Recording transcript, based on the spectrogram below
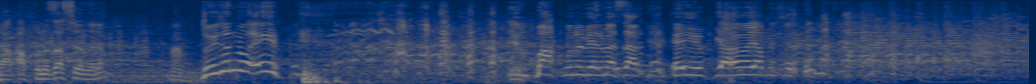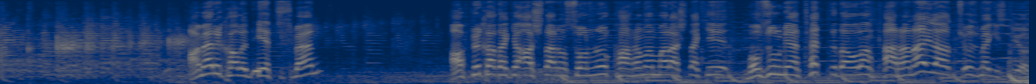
Yani affınıza sığınırım. Duydun mu Eyüp? Bak bunu vermezsem Eyüp yanına yapışır. Amerikalı diyetismen Afrika'daki açların sorununu Kahramanmaraş'taki bozulmayan tek gıda olan tarhanayla çözmek istiyor.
